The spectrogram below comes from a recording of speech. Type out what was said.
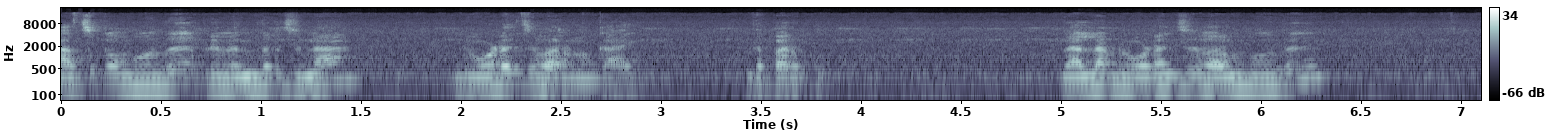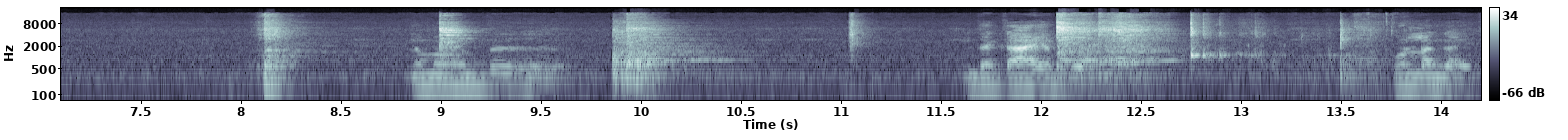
நசுக்கும் போது இப்படி வெந்துருச்சுன்னா இப்படி உடஞ்சி வரணும் காய் இந்த பருப்பு. நல்லா இப்படி உடஞ்சி வரும்போது நம்ம வந்து இந்த காயை போடணும். பொல்லங்காய்.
